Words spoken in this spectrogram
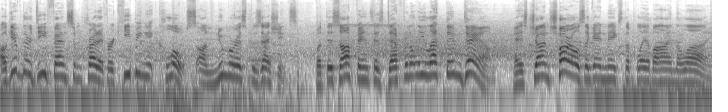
I'll give their defense some credit for keeping it close on numerous possessions, but this offense has definitely let them down as John Charles again makes the play behind the line.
